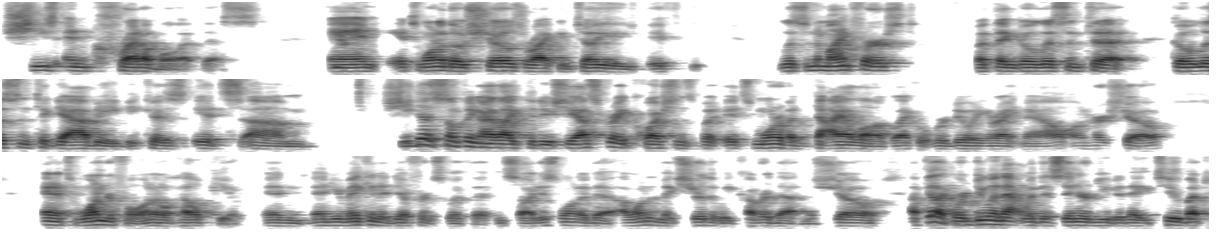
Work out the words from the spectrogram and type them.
She's incredible at this, and it's one of those shows where I can tell you if listen to mine first, but then go listen to go listen to Gabby because it's um, she does something I like to do. She asks great questions, but it's more of a dialogue like what we're doing right now on her show and it's wonderful and it'll help you and and you're making a difference with it and so i just wanted to i wanted to make sure that we covered that in the show. I feel like we're doing that with this interview today too but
